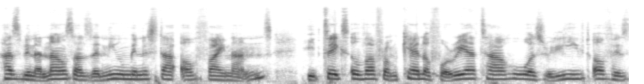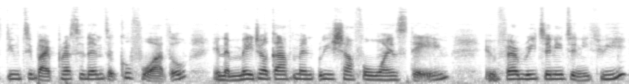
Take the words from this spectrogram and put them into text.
has been announced as the new Minister of Finance. He takes over from Ken Ofori-Atta, who was relieved of his duty by President Akufo-Addo in a major government reshuffle Wednesday. In February 2023,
